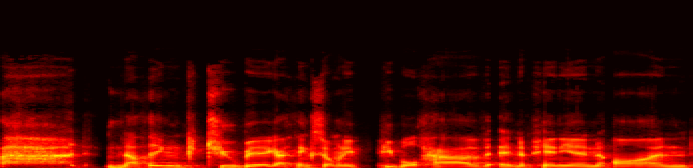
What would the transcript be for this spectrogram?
Nothing too big. I think so many people have an opinion on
